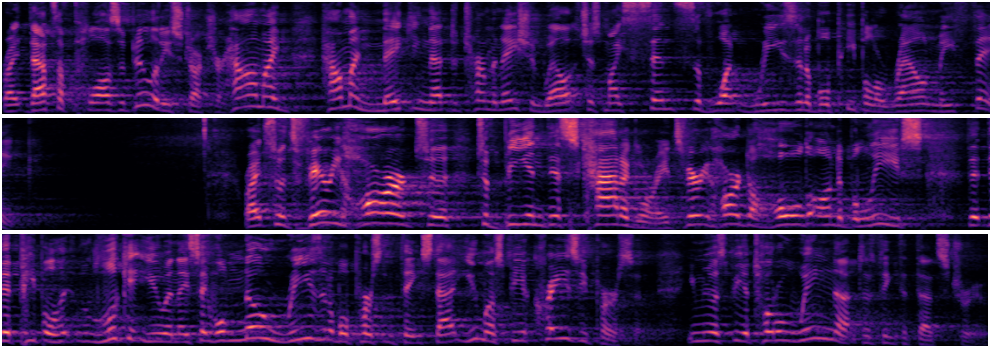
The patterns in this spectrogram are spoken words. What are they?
Right? That's a plausibility structure. How am I how am I making that determination? Well, it's just my sense of what reasonable people around me think right? So it's very hard to, to be in this category. It's very hard to hold on to beliefs that, that people look at you and they say, well, no reasonable person thinks that. You must be a crazy person. You must be a total wingnut to think that that's true.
